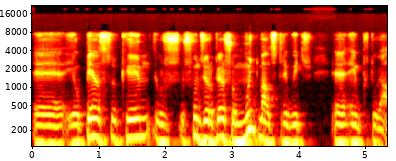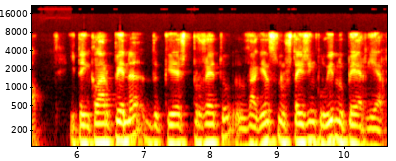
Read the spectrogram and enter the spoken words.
Eh, eu penso que os, os fundos europeus são muito mal distribuídos em Portugal e tenho, claro, pena de que este projeto vaguense não esteja incluído no PRR.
